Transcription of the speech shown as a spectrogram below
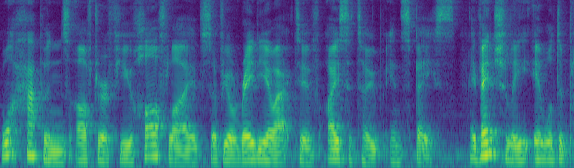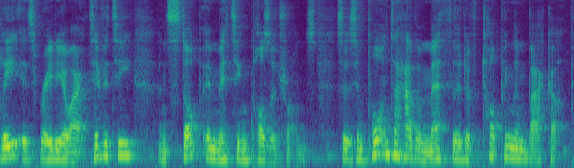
what happens after a few half-lives of your radioactive isotope in space? Eventually, it will deplete its radioactivity and stop emitting positrons, so it's important to have a method of topping them back up.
